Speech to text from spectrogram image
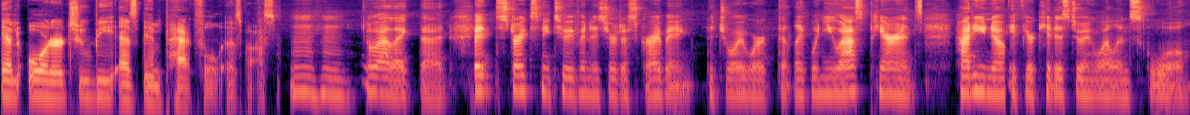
in order to be as impactful as possible. hmm Oh, I like that. It strikes me too, even as you're describing the joy work, that like when you ask parents, how do you know if your kid is doing well in school?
